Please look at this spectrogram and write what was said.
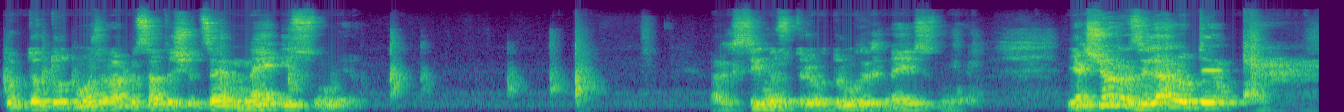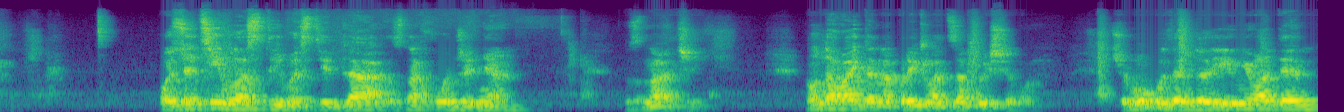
Тобто тут можна написати, що це не існує. Арксинус трьох других не існує. Якщо розглянути ось ці властивості для знаходження значень. Ну, давайте, наприклад, запишемо. Чому буде дорівнювати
